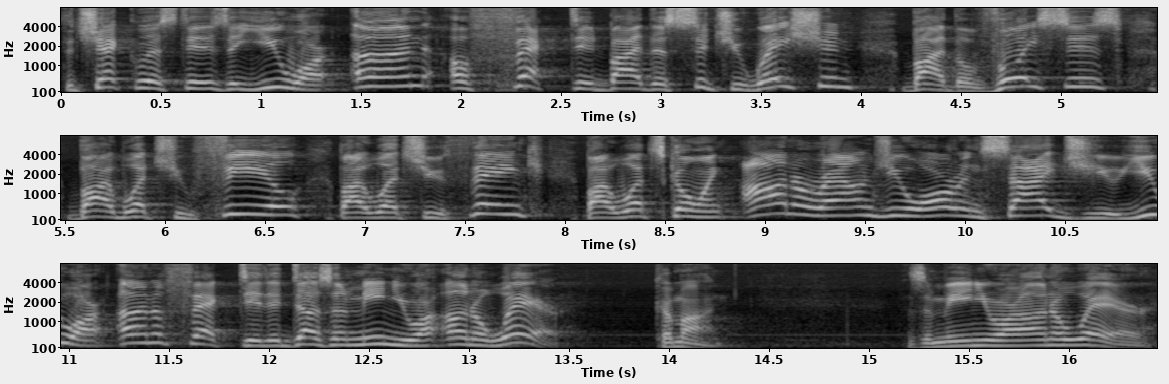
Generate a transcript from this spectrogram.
The checklist is that you are unaffected by the situation, by the voices, by what you feel, by what you think, by what's going on around you or inside you. You are unaffected. It doesn't mean you are unaware. Come on. Doesn't mean you are unaware.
